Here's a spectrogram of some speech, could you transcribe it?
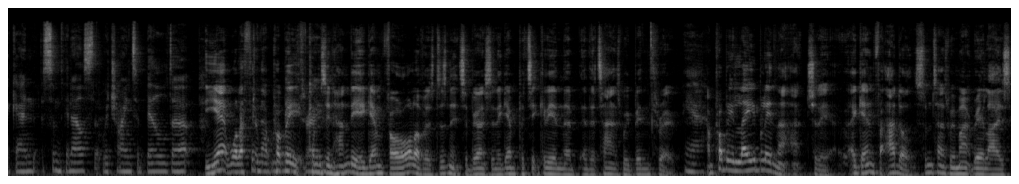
Again, something else that we're trying to build up. Yeah, well, I think that probably comes in handy again for all of us, doesn't it? To be honest, and again, particularly in the in the times we've been through, Yeah. and probably labelling that actually again for adults. Sometimes we might realise,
